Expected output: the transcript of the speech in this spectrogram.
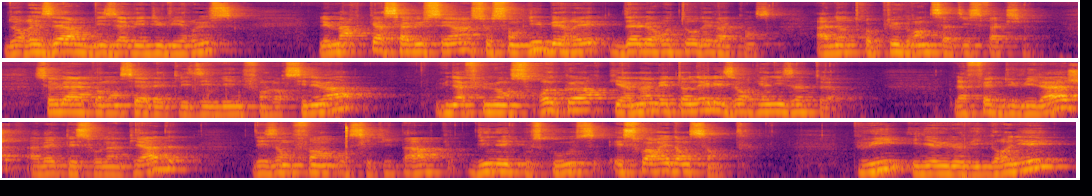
de réserve vis-à-vis du virus, les marcas salucéens se sont libérés dès le retour des vacances, à notre plus grande satisfaction. Cela a commencé avec les Yvelines font leur cinéma, une affluence record qui a même étonné les organisateurs. La fête du village avec les Olympiades, des enfants au City Park, dîner couscous et soirées dansantes. Puis il y a eu le vide-grenier,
